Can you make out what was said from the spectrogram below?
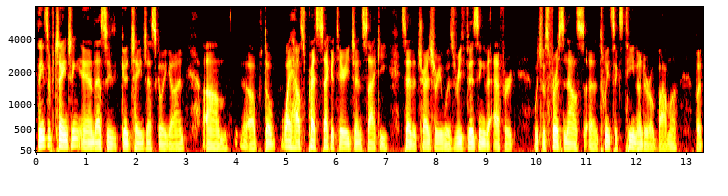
things are changing, and that's a good change that's going on. Um, uh, the White House press secretary Jen Psaki said the Treasury was revisiting the effort, which was first announced in uh, 2016 under Obama But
